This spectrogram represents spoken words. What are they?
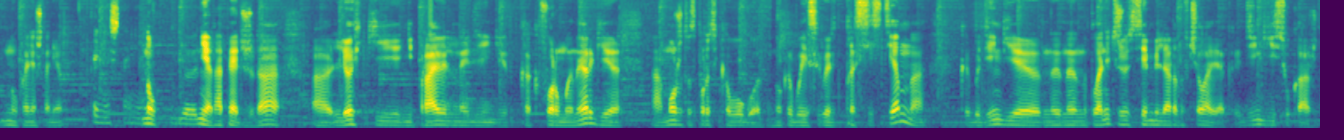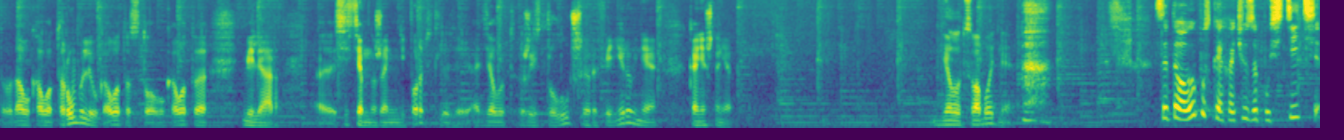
Ну, конечно, нет. Конечно, нет. Ну, нет, опять же, да, а, легкие, неправильные деньги, как форма энергии, а, может испортить кого угодно. Но, как бы, если говорить про системно, как бы деньги на, на- на планете живет 7 миллиардов человек. Деньги есть у каждого, да, у кого-то рубль, у кого-то 100, у кого-то миллиард. Э, Системно же они не портят людей, а делают жизнь лучше, рафинированнее, конечно, нет. Делают свободнее. С этого выпуска я хочу запустить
